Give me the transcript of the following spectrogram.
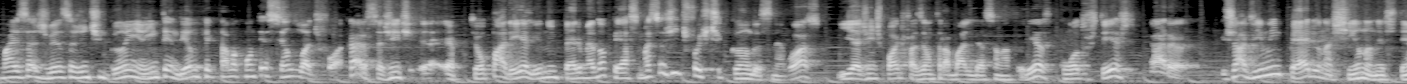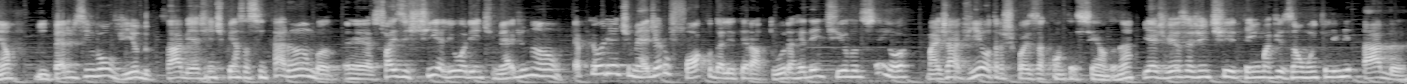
mas às vezes a gente ganha entendendo o que estava acontecendo lá de fora. Cara, se a gente. É, é, porque eu parei ali no Império Medo-Persa, mas se a gente for esticando esse negócio, e a gente pode fazer um trabalho dessa natureza com outros textos, cara, já havia um império na China nesse tempo, um império desenvolvido, sabe? E a gente pensa assim, caramba, é, só existia ali o Oriente Médio? Não. É porque o Oriente Médio era o foco da literatura redentiva do Senhor. Mas já havia outras coisas acontecendo, né? E às vezes a gente tem uma visão muito limitada,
